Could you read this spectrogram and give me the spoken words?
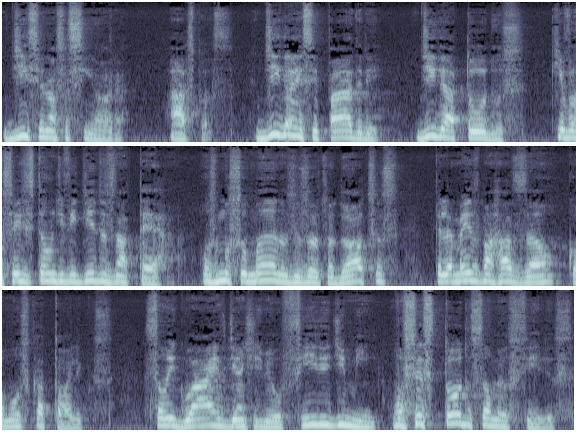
disse Nossa Senhora, aspas, Diga a esse padre, diga a todos, que vocês estão divididos na terra, os muçulmanos e os ortodoxos, pela mesma razão como os católicos. São iguais diante de meu filho e de mim. Vocês todos são meus filhos.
